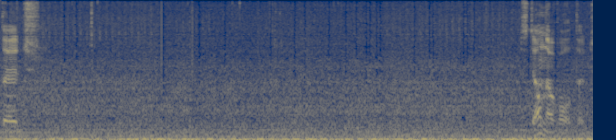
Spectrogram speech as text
voltage. Still no voltage.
